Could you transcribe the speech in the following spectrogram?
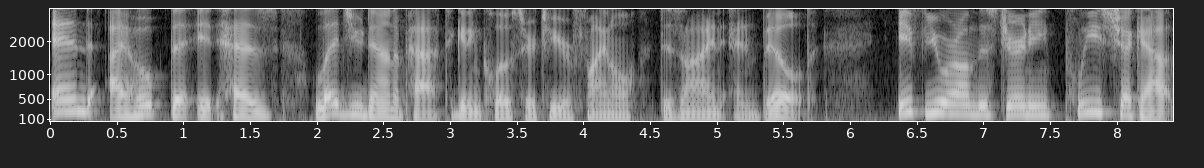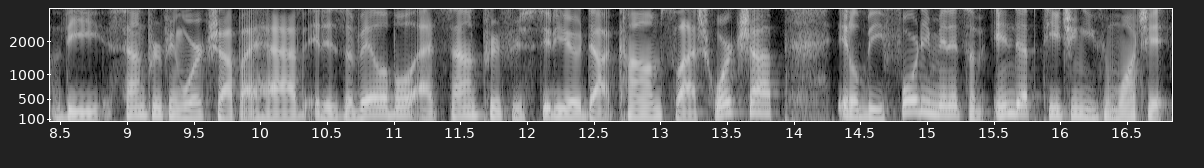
And I hope that it has led you down a path to getting closer to your final design and build. If you are on this journey, please check out the soundproofing workshop I have. It is available at soundproofyourstudio.com slash workshop. It'll be 40 minutes of in-depth teaching. You can watch it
